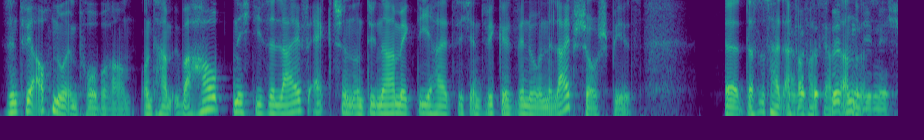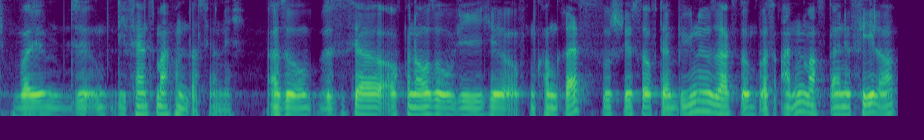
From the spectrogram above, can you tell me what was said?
sind wir auch nur im Proberaum und haben überhaupt nicht diese Live-Action und Dynamik, die halt sich entwickelt, wenn du eine Live-Show spielst. Äh, das ist halt einfach Aber was das ganz wissen anderes. die nicht, weil die, die Fans machen das ja nicht. Also das ist ja auch genauso wie hier auf dem Kongress. Du stehst auf der Bühne, sagst irgendwas an, machst deine Fehler.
